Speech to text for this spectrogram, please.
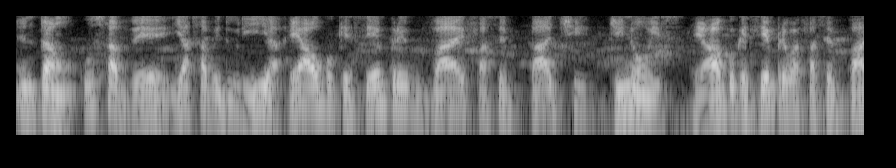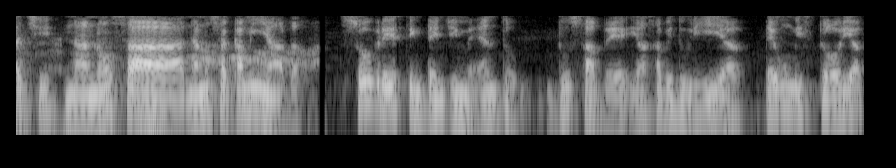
Então, o saber e a sabedoria é algo que sempre vai fazer parte de nós. É algo que sempre vai fazer parte na nossa, na nossa caminhada. Sobre este entendimento do saber e a sabedoria, tem uma história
